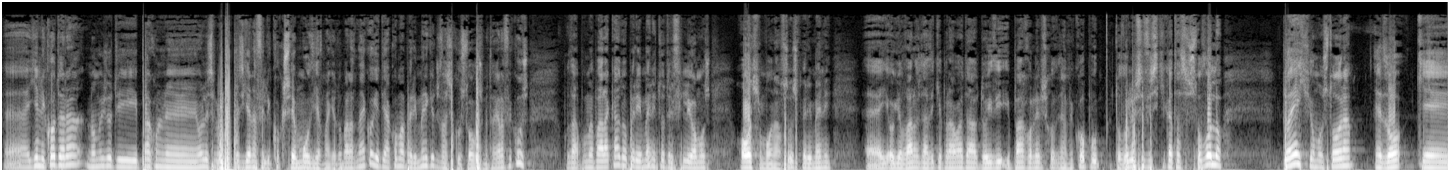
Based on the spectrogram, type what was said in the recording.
Ε, γενικότερα νομίζω ότι υπάρχουν ε, όλες οι προποθέσει για ένα φιλικό ξεμούδιαμα για τον Παναθηναϊκό γιατί ακόμα περιμένει και τους βασικούς στόχους μεταγραφικούς που θα πούμε παρακάτω. Περιμένει το τριφύλι όμως όχι μόνο αυτούς. Περιμένει ε, ο Γιωβάνος να δει και πράγματα το ήδη υπάρχον ψυχοδυναμικό που το δούλεψε φυσική κατάσταση στο βόλο. Το έχει όμως τώρα εδώ και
